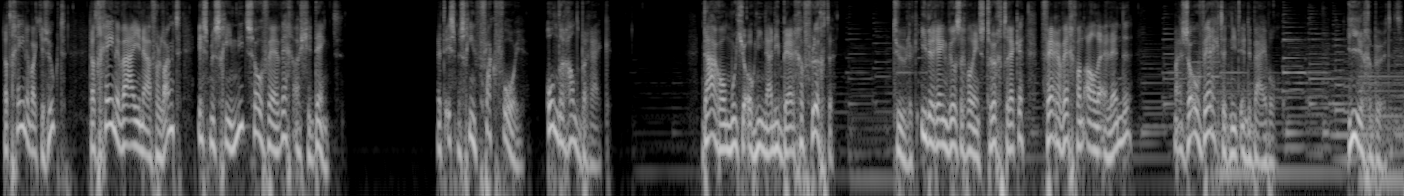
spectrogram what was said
Datgene wat je zoekt, Datgene waar je naar verlangt is misschien niet zo ver weg als je denkt. Het is misschien vlak voor je, onder handbereik. Daarom moet je ook niet naar die bergen vluchten. Tuurlijk, iedereen wil zich wel eens terugtrekken, ver weg van alle ellende, maar zo werkt het niet in de Bijbel. Hier gebeurt het.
